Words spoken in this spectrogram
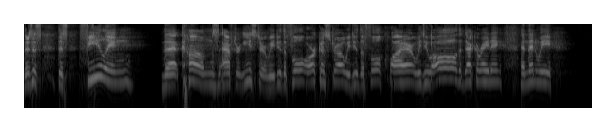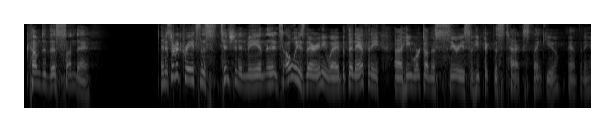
There's this, this feeling that comes after Easter. We do the full orchestra, we do the full choir, we do all the decorating, and then we come to this Sunday. And it sort of creates this tension in me, and it's always there anyway. But then Anthony, uh, he worked on this series, so he picked this text. Thank you, Anthony.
